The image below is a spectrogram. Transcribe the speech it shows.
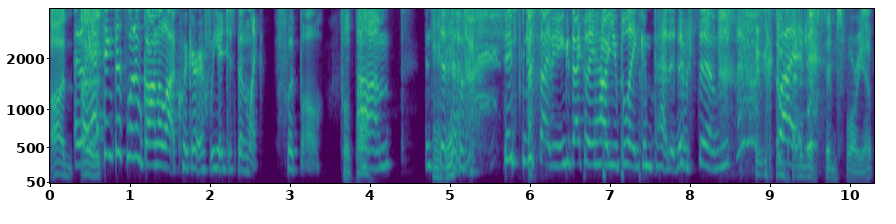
Uh, I, I uh, think this would have gone a lot quicker if we had just been like football. football. Um instead Mm-hmm. of deciding exactly how you play competitive sims. Competitive Sims 4, yep.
